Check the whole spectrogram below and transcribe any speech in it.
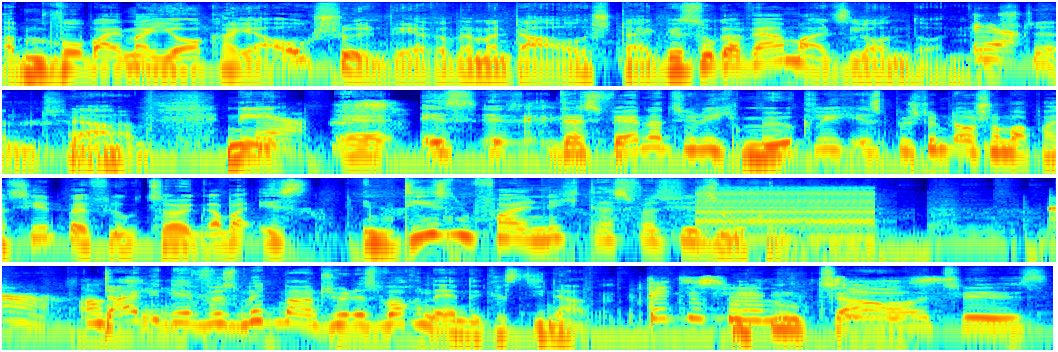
ähm, wobei Mallorca ja auch schön wäre, wenn man da aussteigt. Ist sogar wärmer als London. Ja. Stimmt, Ja. ja. Nee, Ja. Äh, ist, ist, das wäre natürlich möglich, ist bestimmt auch schon mal passiert bei Flugzeugen, aber ist in diesem Fall nicht das, was wir suchen. Ah, okay. Danke dir fürs Mitmachen. Schönes Wochenende, Christina. Bitteschön. Ciao, Tschüss. tschüss.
